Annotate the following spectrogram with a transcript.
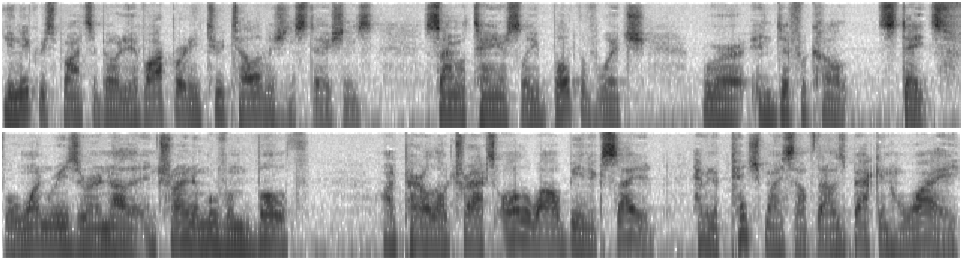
unique responsibility of operating two television stations simultaneously, both of which were in difficult states for one reason or another, and trying to move them both on parallel tracks, all the while being excited, having to pinch myself that I was back in Hawaii,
